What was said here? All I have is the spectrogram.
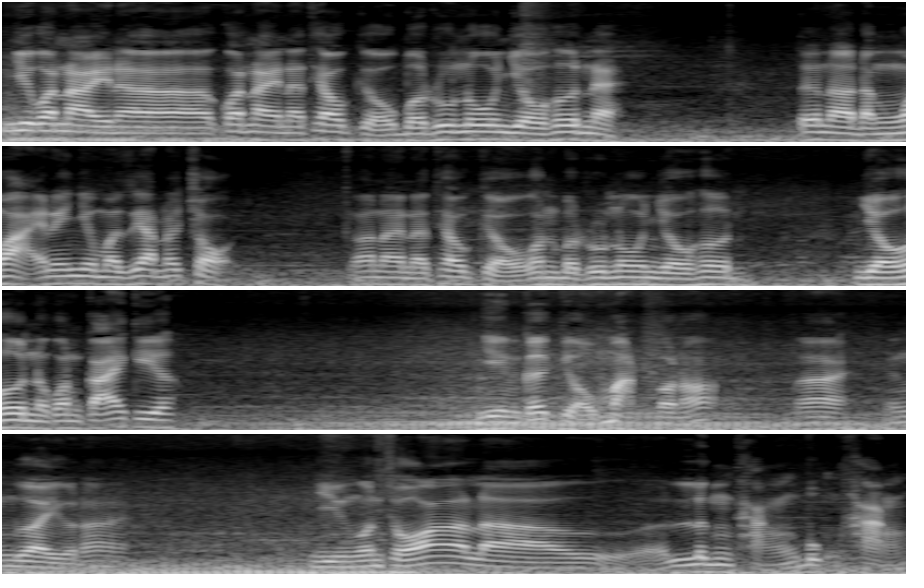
như con này là con này là theo kiểu Bruno nhiều hơn này. Tức là đằng ngoại đấy nhưng mà gen nó trội. Con này là theo kiểu con Bruno nhiều hơn. Nhiều hơn là con cái kia. Nhìn cái kiểu mặt của nó. Đây cái người của nó này nhìn con chó là lưng thẳng, bụng thẳng.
